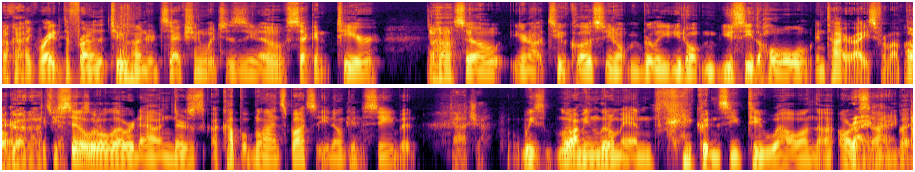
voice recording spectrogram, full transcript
okay. like right at the front of the 200 section which is you know second tier uh-huh. so you're not too close so you don't really you don't you see the whole entire ice from up Oh, there good. That's if you good. sit a little lower down there's a couple blind spots that you don't get to see but Gotcha. we little i mean little man couldn't see too well on the our Right, side right. but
